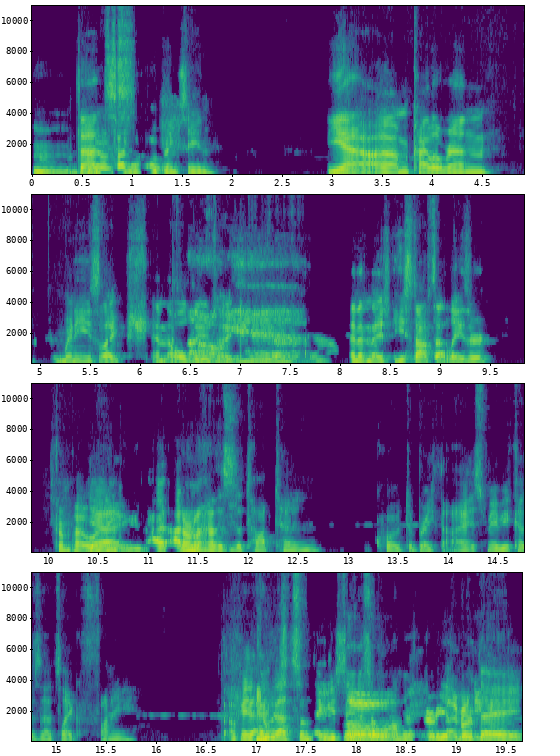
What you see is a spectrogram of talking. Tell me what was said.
Hmm. You know That's opening scene. yeah. Um, Kylo Ren when he's like, and the old dude's Oh, like, yeah. and then they he stops that laser from Poe. yeah, I. I, I don't know how this is a top ten quote to break the ice. Maybe because that's like funny. Okay, You know that's something you say to someone Oh, on their thirtieth I mean, birthday.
